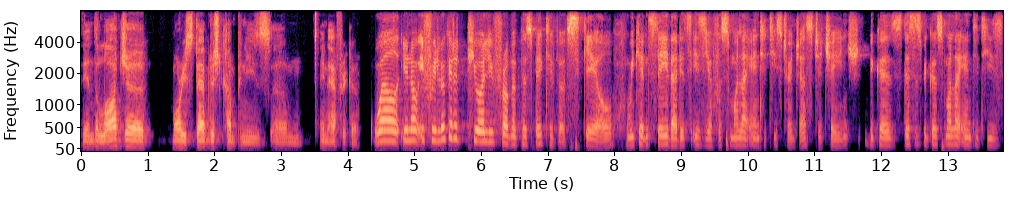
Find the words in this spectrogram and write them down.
than the larger, more established companies um, in Africa? Well, you know, if we look at it purely from a perspective of scale, we can say that it's easier for smaller entities to adjust to change because this is because smaller entities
